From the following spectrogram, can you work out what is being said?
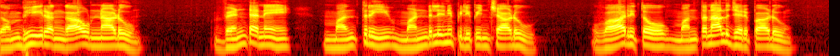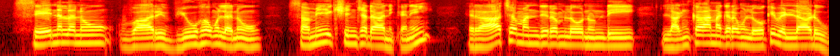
గంభీరంగా ఉన్నాడు. వెంటనే మంత్రి మండలిని పిలిపించాడు. వారితో మంతనాలు జరిపాడు. సేనలను వారి వ్యూహములను సమీక్షించడానికని రాచమందిరంలో నుండి లంకానగరంలోకి వెళ్ళాడు.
